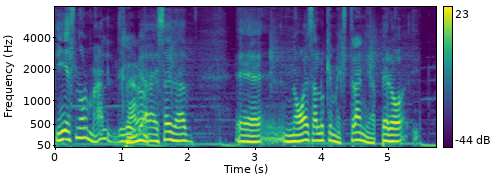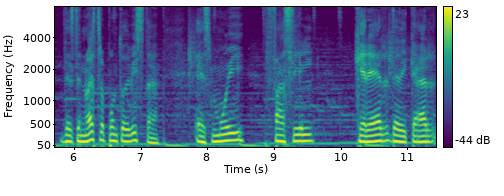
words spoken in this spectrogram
y es normal digo, Claro. a esa edad eh, no es algo que me extraña pero desde nuestro punto de vista es muy fácil querer dedicar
